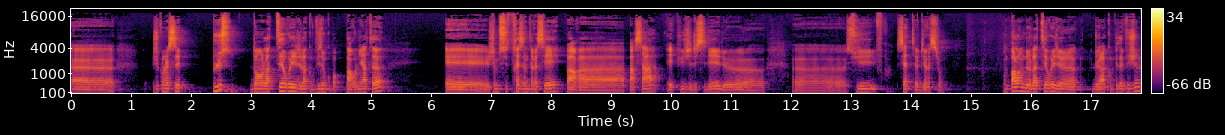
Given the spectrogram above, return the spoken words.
je connaissais plus dans la théorie de la vision par ordinateur. Et je me suis très intéressé par, par ça. Et puis j'ai décidé de suivre cette direction. En parlant de la théorie de, de la computer vision,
